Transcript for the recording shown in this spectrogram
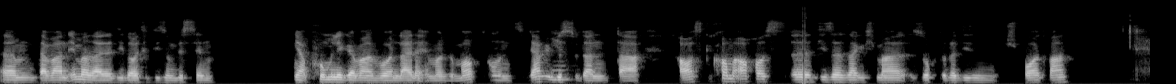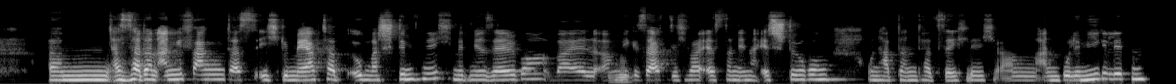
Ähm, da waren immer leider die Leute, die so ein bisschen ja, pummeliger waren, wurden leider immer gemobbt. Und ja, wie ja. bist du dann da rausgekommen, auch aus äh, dieser, sage ich mal, Sucht oder diesem Sportwahn? Ähm, also es hat dann angefangen, dass ich gemerkt habe, irgendwas stimmt nicht mit mir selber, weil, ähm, mhm. wie gesagt, ich war erst dann in einer Essstörung und habe dann tatsächlich ähm, an Bulimie gelitten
